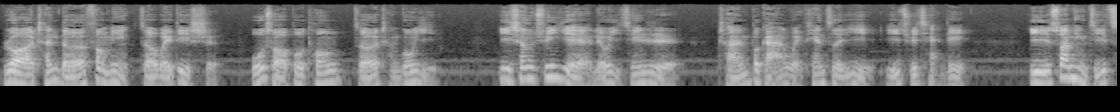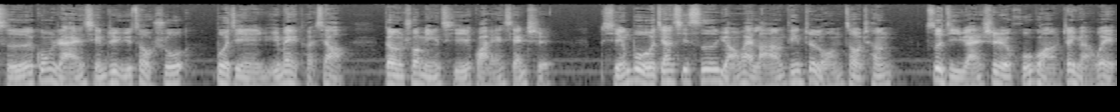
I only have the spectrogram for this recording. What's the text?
若臣得奉命，则为帝使；无所不通，则成功矣。一生勋业留以今日。’”臣不敢违天自缢，以取潜力，以算命及辞公然行之于奏书，不仅愚昧可笑，更说明其寡廉鲜耻。刑部江西司员外郎丁之龙奏称，自己原是湖广镇远卫，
